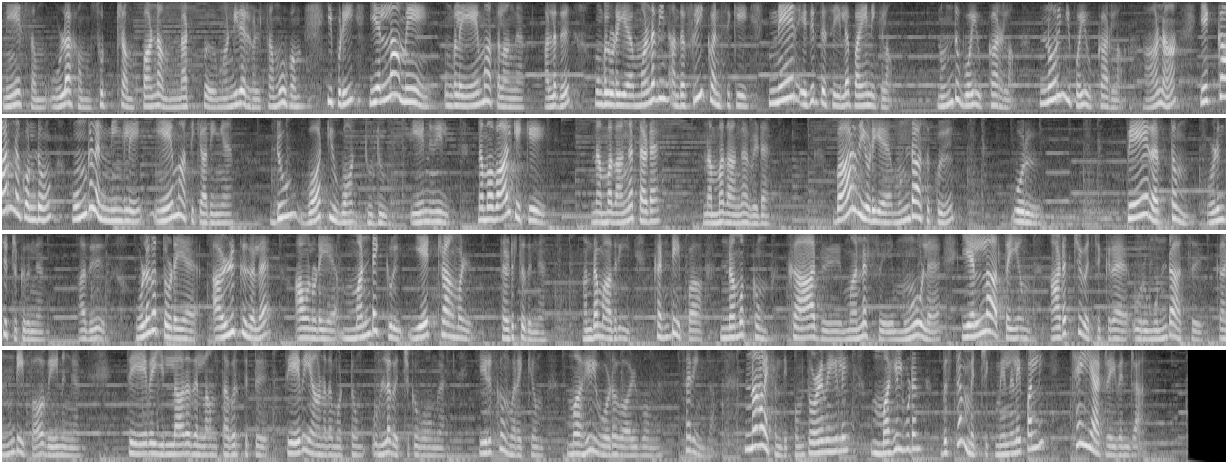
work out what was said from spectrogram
நேசம் உலகம் சுற்றம் பணம் நட்பு மனிதர்கள் சமூகம் இப்படி எல்லாமே உங்களை ஏமாத்தலாங்க. அல்லது உங்களுடைய மனதின் அந்த ஃப்ரீக்குவன்சிக்கு நேர் எதிர் திசையில் பயணிக்கலாம். நொந்து போய் உட்காரலாம். நொறுங்கி போய் உட்காரலாம். ஆனால் எக்காரணம் கொண்டும் உங்களை நீங்களே ஏமாத்திக்காதீங்க. Do what you want to do ஏனெனில் நம்ம வாழ்க்கைக்கு நம்ம தாங்க தடை நம்ம தாங்க விட. பாரதியுடைய முண்டாசுக்குள் ஒரு பேரர்த்தம் ஒழிஞ்சிட்ருக்குதுங்க அது உலகத்துடைய அழுக்குகளை அவனுடைய மண்டைக்குள் ஏற்றாமல் தடுத்ததுங்க. அந்த மாதிரி கண்டிப்பாக நமக்கும் காது மனசு மூளை எல்லாத்தையும் அடைச்சி வச்சுக்கிற ஒரு முண்டாசு கண்டிப்பாக வேணுங்க. தேவையில்லாததெல்லாம் தவிர்த்துட்டு தேவையானதை மட்டும் உள்ளே வச்சுக்குவோங்க. இருக்கும் வரைக்கும் மகிழ்வோட வாழ்வோங்க. சரிங்களா? நாளை சந்திப்போம் தோழமைகளே மகிழ்வுடன் விஸ்டம் மெட்ரிக் மேல்நிலைப்பள்ளி செய்யாற்றை வென்றான்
